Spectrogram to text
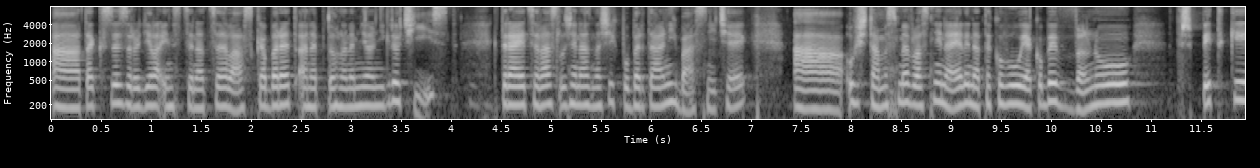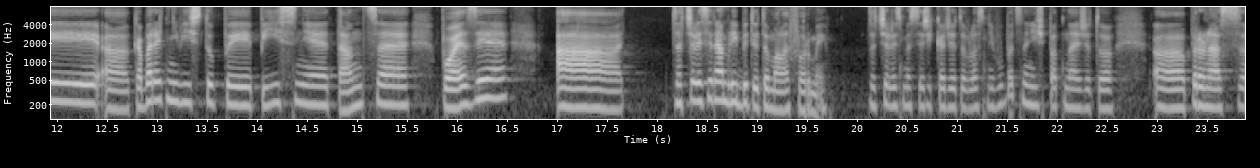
A tak se zrodila inscenace Láska baret a neb tohle neměl nikdo číst, která je celá složená z našich pubertálních básniček. A už tam jsme vlastně najeli na takovou jakoby vlnu třpitky, eh, kabaretní výstupy, písně, tance, poezie a začaly se nám líbit tyto malé formy začali jsme si říkat, že to vlastně vůbec není špatné, že to uh, pro nás, uh,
